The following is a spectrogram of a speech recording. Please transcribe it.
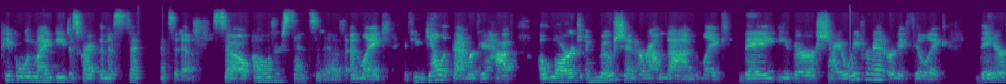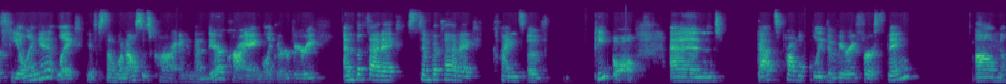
people would maybe describe them as sensitive. So, oh, they're sensitive. And like if you yell at them or if you have a large emotion around them, like they either shy away from it or they feel like they are feeling it. Like if someone else is crying and then they're crying, like they're very empathetic, sympathetic kinds of people. And that's probably the very first thing. Um,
